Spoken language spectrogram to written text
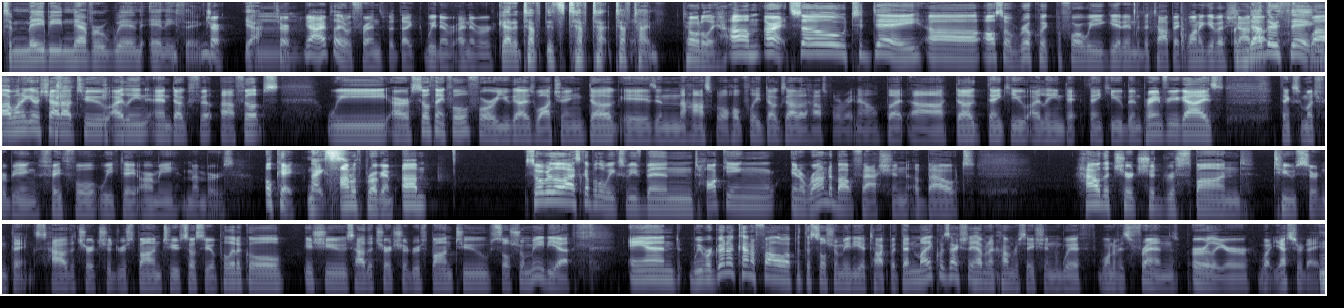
to maybe never win anything. Sure. Yeah. Sure. Yeah, I played it with friends, but like we never, I never Got a tough. It's a tough. ti- tough time. Totally. Um, all right. So today, uh, also real quick before we get into the topic, want to give a shout out. Another thing. Well, I want to give a shout out to Eileen and Doug Phil- uh, Phillips. We are so thankful for you guys watching. Doug is in the hospital. Hopefully, Doug's out of the hospital right now. But uh, Doug, thank you. Eileen, th- thank you. Been praying for you guys. Thanks so much for being faithful weekday army members. Okay. Nice. On with the program. Um, so over the last couple of weeks, we've been talking in a roundabout fashion about how the church should respond to certain things, how the church should respond to socio-political issues, how the church should respond to social media. And we were going to kind of follow up with the social media talk, but then Mike was actually having a conversation with one of his friends earlier, what, yesterday.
